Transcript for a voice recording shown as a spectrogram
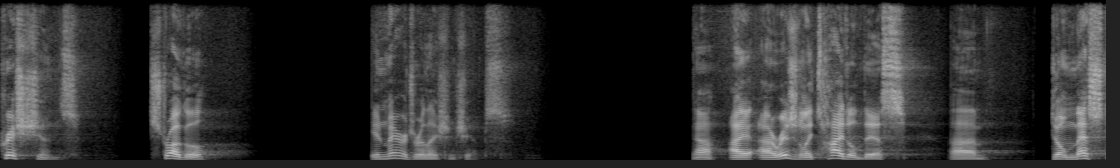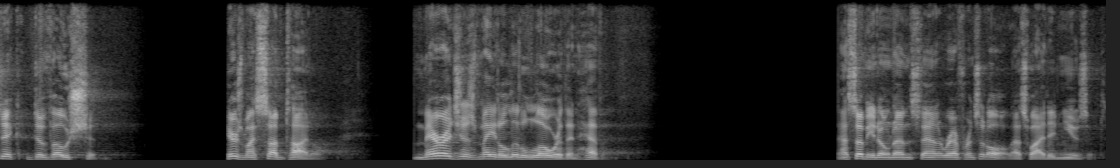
Christians struggle in marriage relationships. Now, I, I originally titled this um, Domestic Devotion. Here's my subtitle Marriage is made a little lower than heaven. Now, some of you don't understand the reference at all. That's why I didn't use it.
